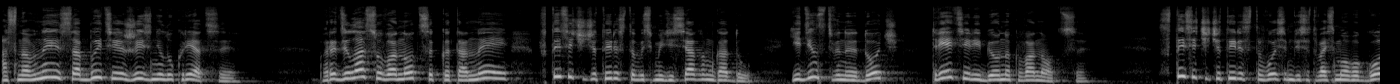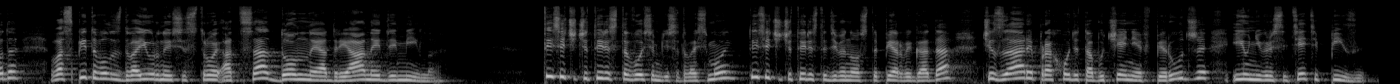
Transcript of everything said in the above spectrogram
Основные события жизни Лукреции. Родилась у Ваноцци Катанеи в 1480 году, единственная дочь, третий ребенок Ваноцци. С 1488 года воспитывалась двоюрной сестрой отца Донной Адрианой де Мила. 1488-1491 года Чезаре проходит обучение в Перудже и университете Пизы –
